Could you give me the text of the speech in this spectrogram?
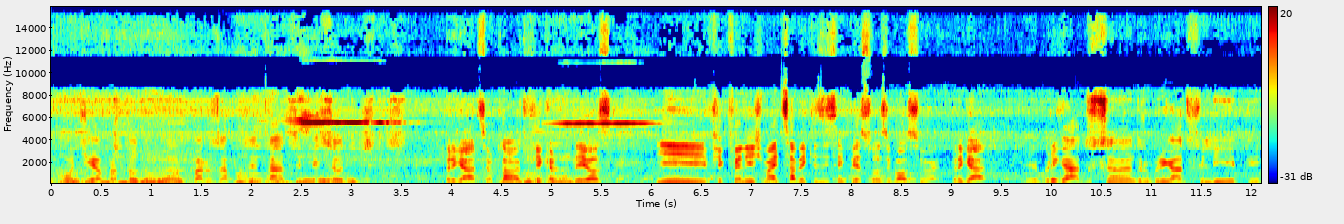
um bom dia para todo mundo, para os aposentados e pensionistas. Obrigado, seu Cláudio. Fica com Deus e fico feliz demais de saber que existem pessoas igual ao senhor. Obrigado. Obrigado, Sandro. Obrigado, Felipe.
